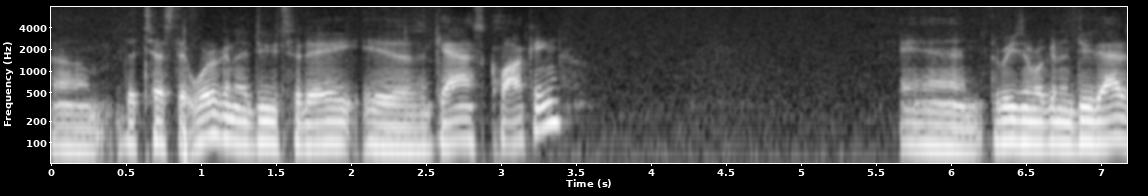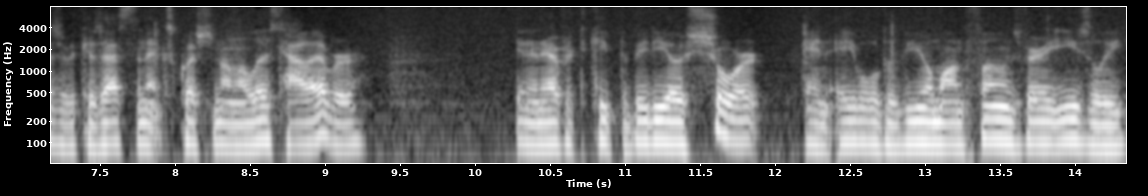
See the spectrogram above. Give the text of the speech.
Um, the test that we're going to do today is gas clocking. And the reason we're going to do that is because that's the next question on the list. However, in an effort to keep the videos short and able to view them on phones very easily,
